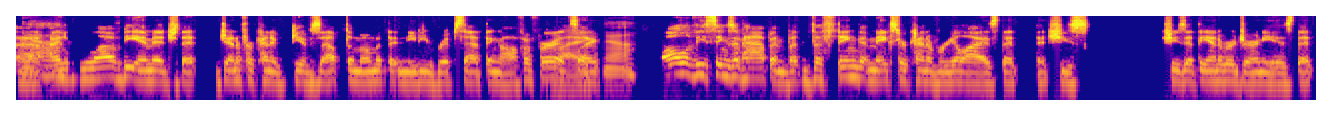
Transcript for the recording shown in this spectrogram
Uh, yeah. I love the image that Jennifer kind of gives up the moment that Needy rips that thing off of her. Right. It's like yeah. all of these things have happened, but the thing that makes her kind of realize that that she's she's at the end of her journey is that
